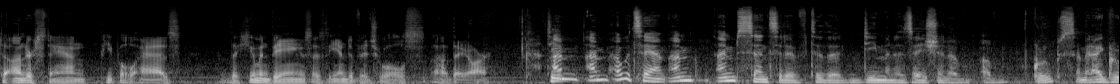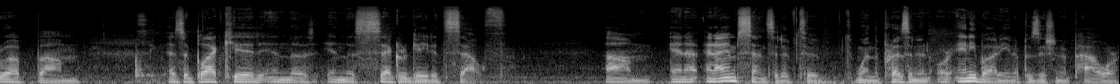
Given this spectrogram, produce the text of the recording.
to understand people as the human beings as the individuals uh, they are. I'm, I'm, i would say I'm, I'm, I'm sensitive to the demonization of, of groups. I mean, I grew up um, as a black kid in the, in the segregated South. Um, and, I, and I am sensitive to, to when the president or anybody in a position of power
